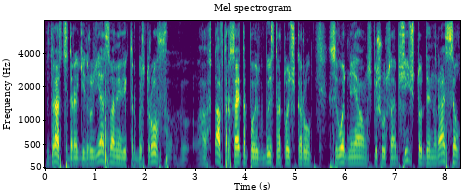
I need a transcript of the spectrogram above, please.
Здравствуйте, дорогие друзья, с вами Виктор Быстров, автор сайта поискбыстро.ру. Сегодня я вам спешу сообщить, что Дэн Рассел,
